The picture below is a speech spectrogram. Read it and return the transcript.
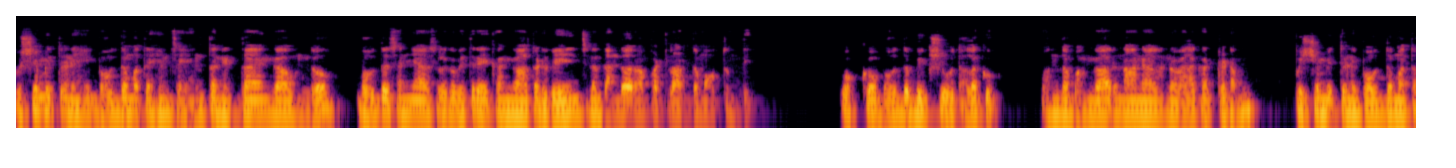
పుష్యమిత్రుని బౌద్ధమత హింస ఎంత నిర్దయంగా ఉందో బౌద్ధ సన్యాసులకు వ్యతిరేకంగా అతడు వేయించిన దండోరా పట్ల అర్థమవుతుంది. ఒక్కో బౌద్ధ భిక్షువు తలకు వంద బంగారు నాణేలను వెలకట్టడం పుష్యమిత్రుని బౌద్ధమత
